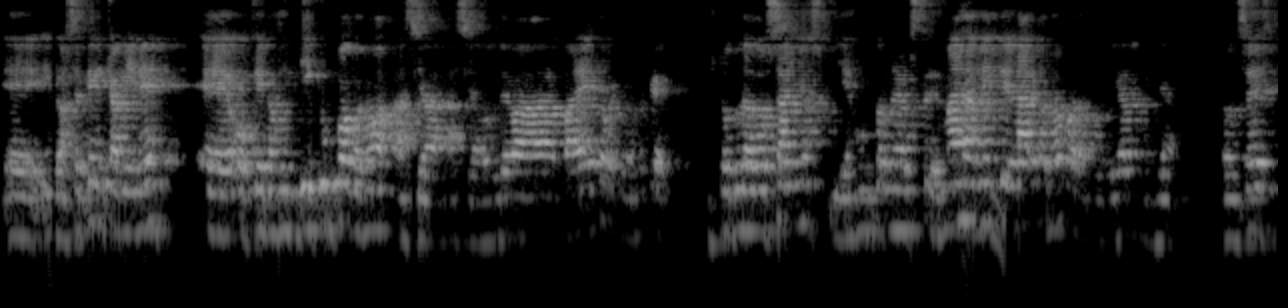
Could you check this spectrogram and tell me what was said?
eh, y va a hacer que encamine eh, o que nos indique un poco ¿no? hacia, hacia dónde va, va esto, recordando que esto dura dos años y es un torneo extremadamente largo ¿no? para poder llegar al mundial. Entonces,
